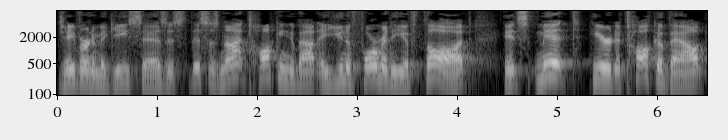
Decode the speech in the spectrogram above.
J. Vernon McGee says. It's, this is not talking about a uniformity of thought. It's meant here to talk about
